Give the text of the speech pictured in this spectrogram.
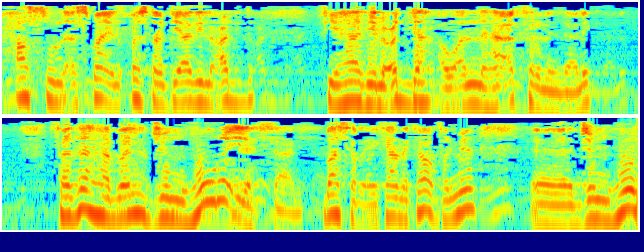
حصر الأسماء الحسنى في هذه العد في هذه العدة أو أنها أكثر من ذلك؟ فذهب الجمهور إلى الثاني. باشر كان كافر آه، جمهور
